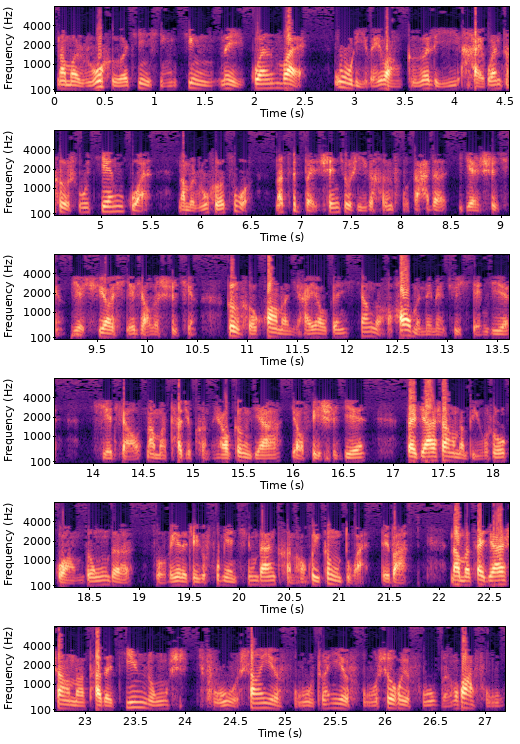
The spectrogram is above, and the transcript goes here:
那么如何进行境内关外物理围网隔离、海关特殊监管？那么如何做？那这本身就是一个很复杂的一件事情，也需要协调的事情。更何况呢，你还要跟香港澳门那边去衔接，协调，那么它就可能要更加要费时间。再加上呢，比如说广东的所谓的这个负面清单可能会更短，对吧？那么再加上呢，它的金融服务、商业服务、专业服务、社会服务、文化服务，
